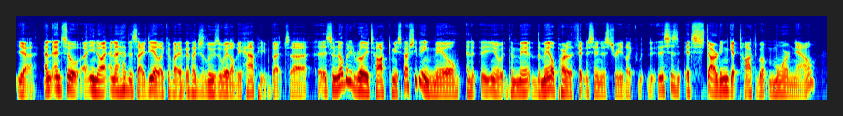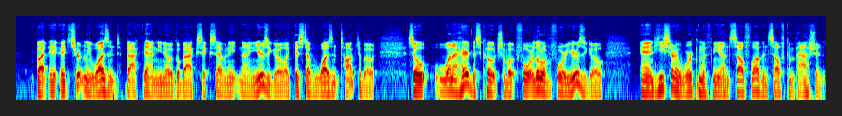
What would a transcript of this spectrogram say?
Yeah, and and so uh, you know, and I had this idea like if I if I just lose the weight, I'll be happy. But uh, so nobody really talked to me, especially being male, and it, you know the male the male part of the fitness industry. Like this is it's starting to get talked about more now, but it, it certainly wasn't back then. You know, go back six, seven, eight, nine years ago. Like this stuff wasn't talked about. So when I hired this coach about four a little over four years ago, and he started working with me on self love and self compassion.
